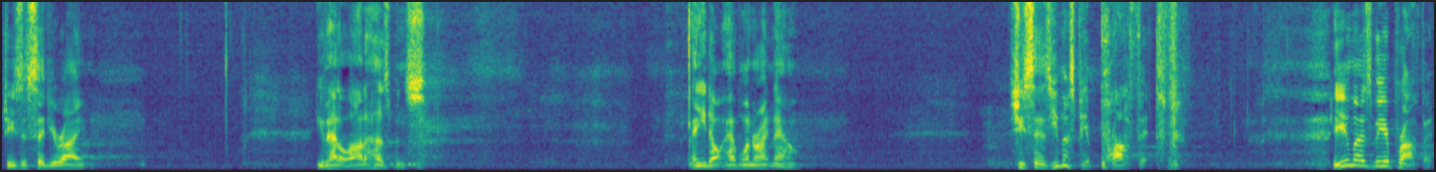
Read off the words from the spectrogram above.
Jesus said, You're right. You've had a lot of husbands, and you don't have one right now. She says, You must be a prophet. you must be a prophet.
